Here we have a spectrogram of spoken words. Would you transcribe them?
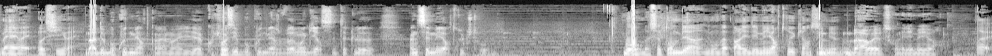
Mais ouais, aussi, ouais. Bah, de beaucoup de merde quand même. Hein. Il a composé beaucoup de merde. Vraiment, Gears, c'est peut-être le, un de ses meilleurs trucs, je trouve. Bon, bah, ça tombe bien. Nous, on va parler des meilleurs trucs, hein, c'est mieux. Bah ouais, parce qu'on est les meilleurs. Ouais.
